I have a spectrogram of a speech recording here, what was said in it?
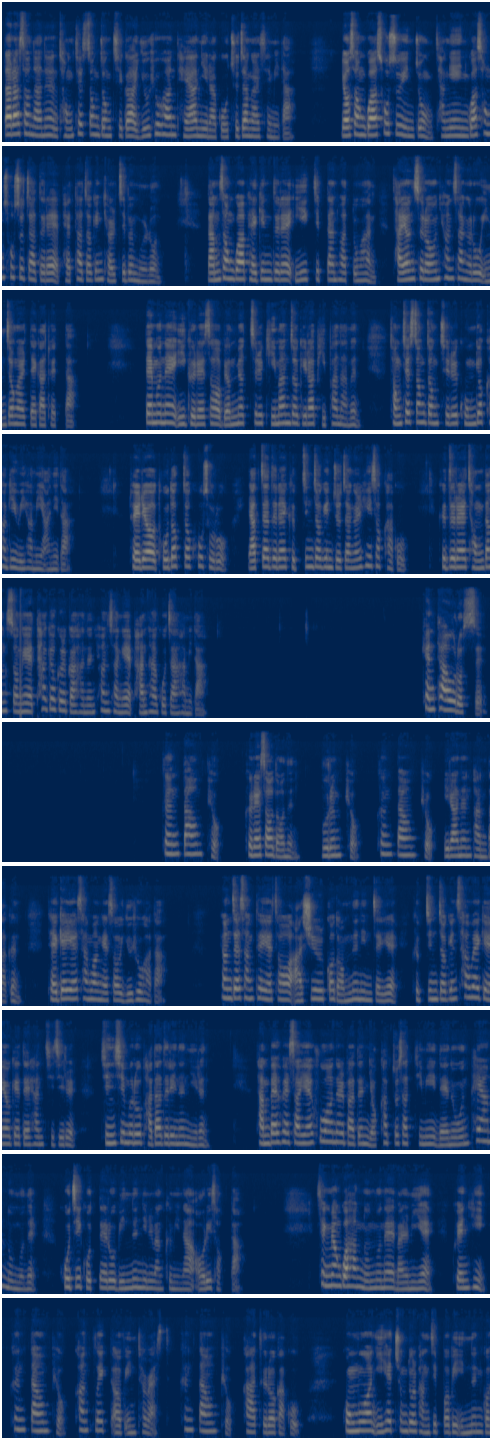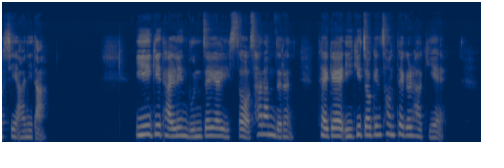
따라서 나는 정체성 정치가 유효한 대안이라고 주장할 셈이다. 여성과 소수인종, 장애인과 성소수자들의 배타적인 결집은 물론 남성과 백인들의 이익 집단화 또한 자연스러운 현상으로 인정할 때가 됐다. 때문에 이 글에서 몇몇을 기만적이라 비판함은 정체성 정치를 공격하기 위함이 아니다. 되려 도덕적 호소로 약자들의 급진적인 주장을 희석하고 그들의 정당성에 타격을 가하는 현상에 반하고자 합니다. 켄타우로스 큰 따옴표 그래서 너는 물음표 큰 따옴표이라는 반박은 대개의 상황에서 유효하다. 현재 상태에서 아쉬울 것 없는 인재의 급진적인 사회개혁에 대한 지지를 진심으로 받아들이는 일은 담배 회사의 후원을 받은 역학조사팀이 내놓은 폐암 논문을 고지곧대로 믿는 일만큼이나 어리석다. 생명과학 논문의 말미에 괜히 큰 따옴표 conflict of interest 큰 따옴표가 들어가고 공무원 이해충돌 방지법이 있는 것이 아니다. 이익이 달린 문제에 있어 사람들은 대개 이기적인 선택을 하기에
